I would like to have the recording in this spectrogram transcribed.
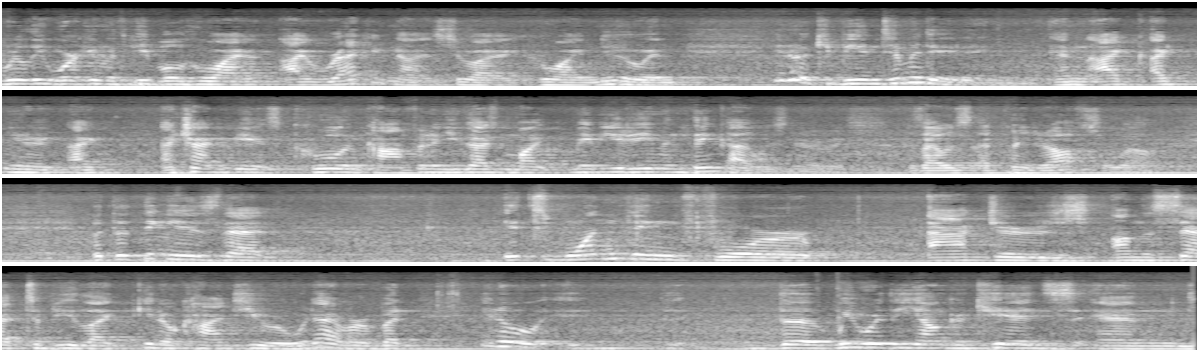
really working with people who I, I recognized, who I, who I knew, and you know, it could be intimidating. And I, I, you know, I, I tried to be as cool and confident. You guys might, maybe you didn't even think I was nervous because I was, I played it off so well. But the thing is that it's one thing for actors on the set to be like you know kind to you or whatever but you know the we were the younger kids and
